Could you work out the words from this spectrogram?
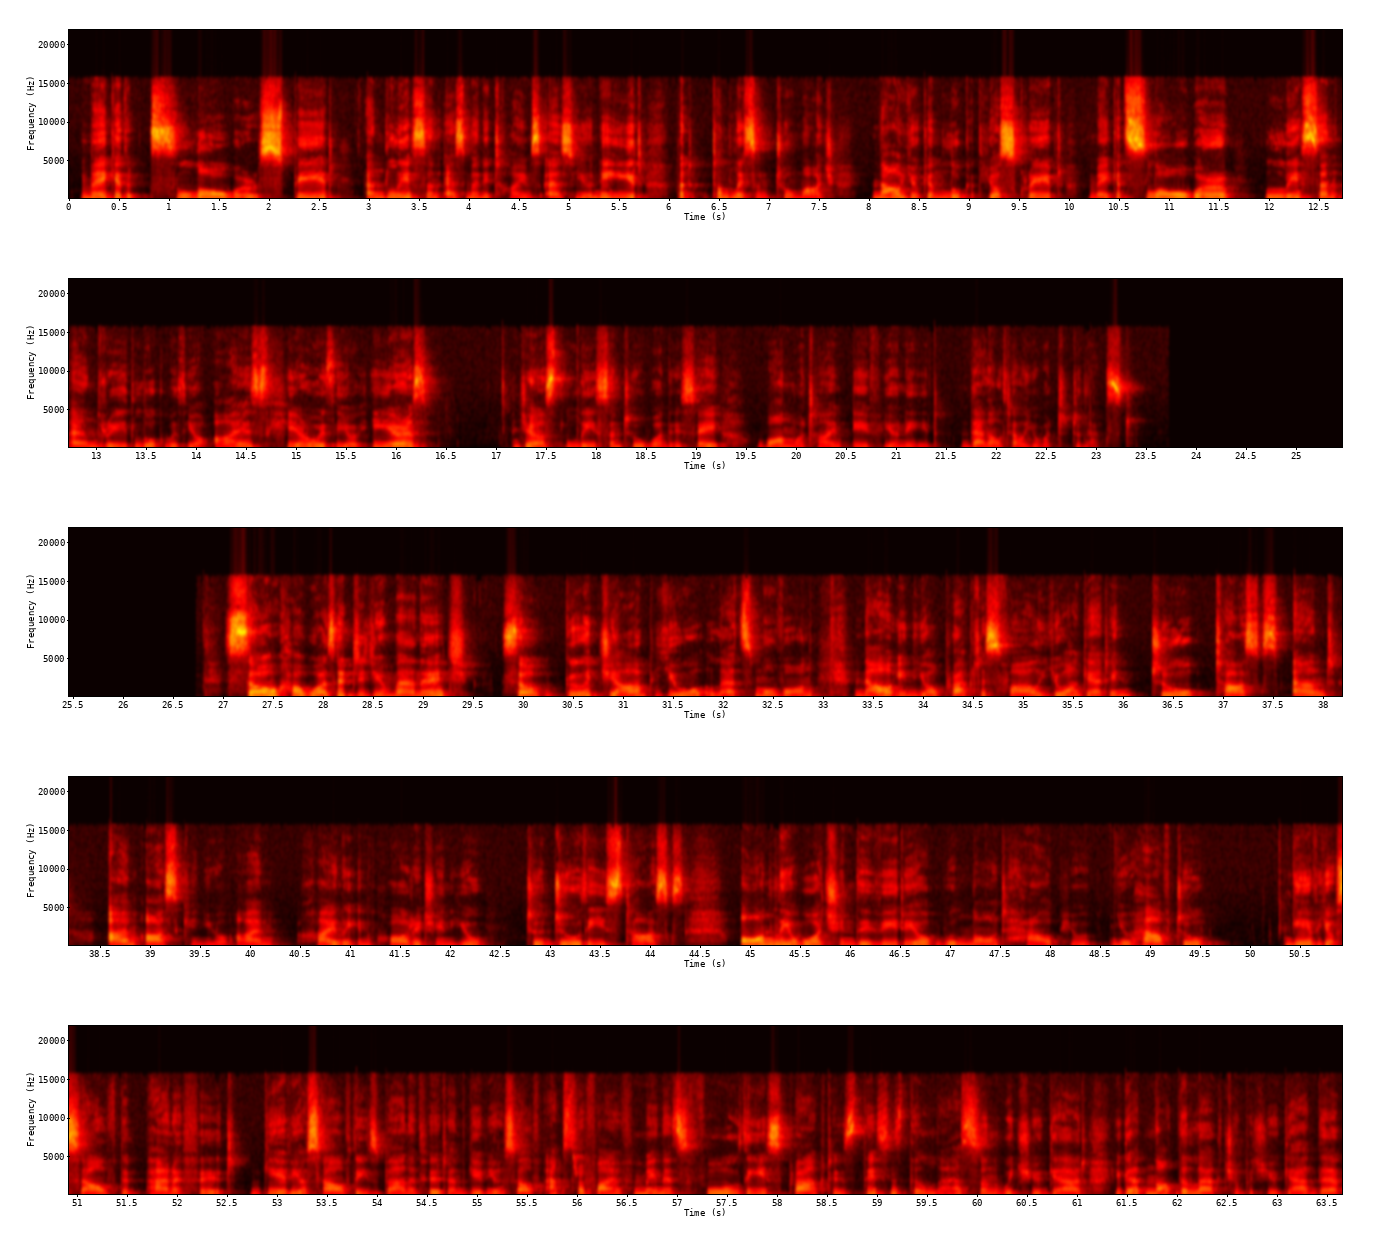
make it slower speed and listen as many times as you need, but don't listen too much. Now you can look at your script, make it slower, listen and read. Look with your eyes, hear with your ears. Just listen to what they say one more time if you need. Then I'll tell you what to do next. So, how was it? Did you manage? So, good job, you. Let's move on. Now, in your practice file, you are getting two tasks, and I'm asking you, I'm highly encouraging you to do these tasks. Only watching the video will not help you. You have to give yourself the benefit. Give yourself this benefit and give yourself extra 5 minutes for this practice. This is the lesson which you get. You get not the lecture but you get the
